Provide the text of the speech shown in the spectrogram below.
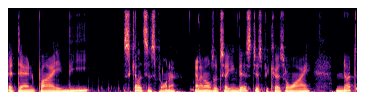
uh, down by the skeleton spawner And I'm also taking this just because why? Not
